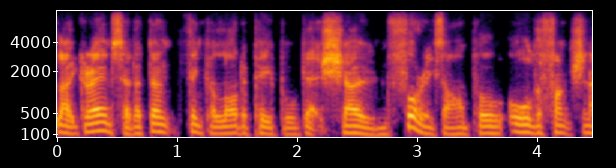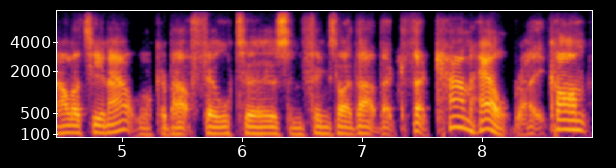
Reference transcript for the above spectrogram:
like Graham said, I don't think a lot of people get shown, for example, all the functionality in Outlook about filters and things like that that that can help, right? It can't.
